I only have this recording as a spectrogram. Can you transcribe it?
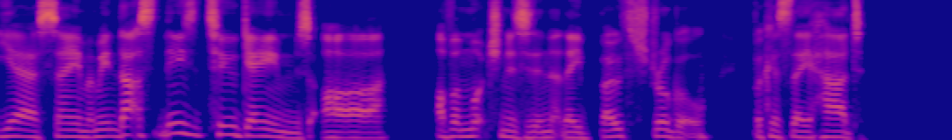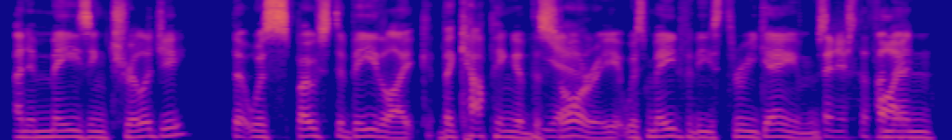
Yeah, same. I mean, that's these two games are of a muchness in that they both struggle because they had an amazing trilogy that was supposed to be like the capping of the Yeah. story. It was made for these three games. Finish the and then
